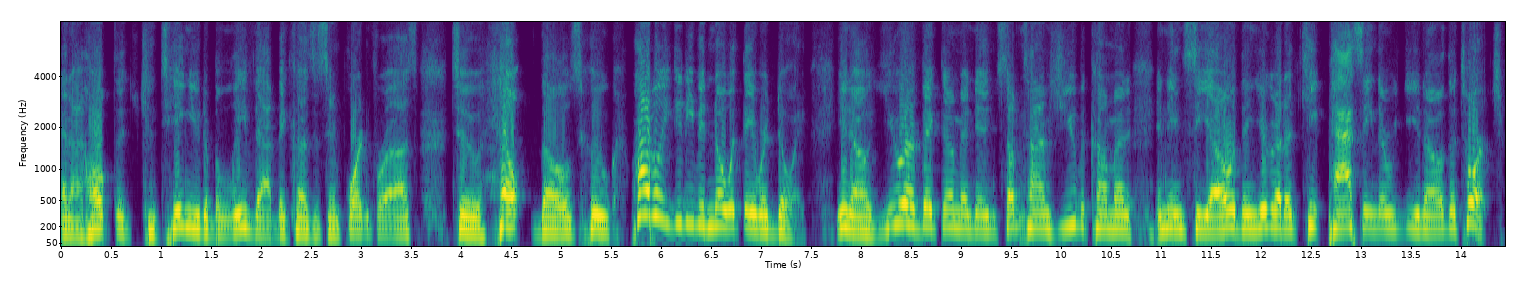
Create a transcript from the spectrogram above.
And I hope to continue to believe that because it's important for us to help those who probably didn't even know what they were doing. You know, you're a victim, and then sometimes you become an, an NCO, then you're gonna keep passing the you know the torch.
